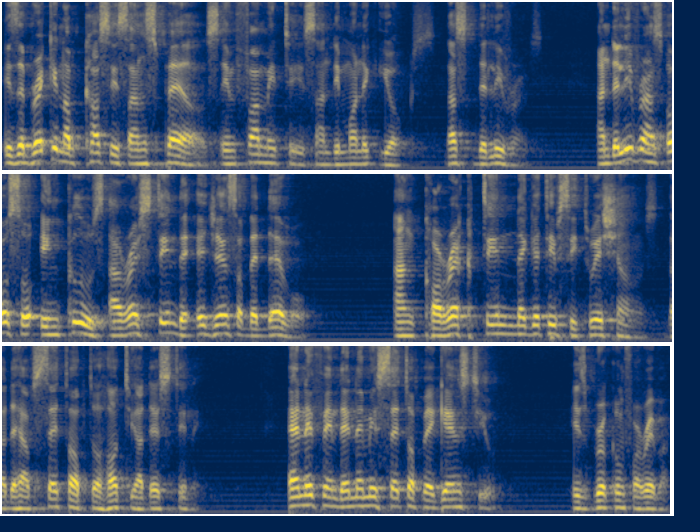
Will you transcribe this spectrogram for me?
It's a breaking of curses and spells, infirmities and demonic yokes. That's deliverance. And deliverance also includes arresting the agents of the devil and correcting negative situations that they have set up to hurt your destiny. Anything the enemy set up against you is broken forever.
